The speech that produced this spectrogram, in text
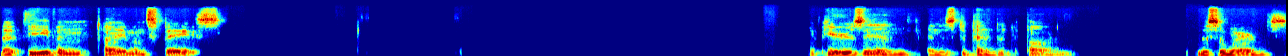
That even time and space appears in and is dependent upon this awareness.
